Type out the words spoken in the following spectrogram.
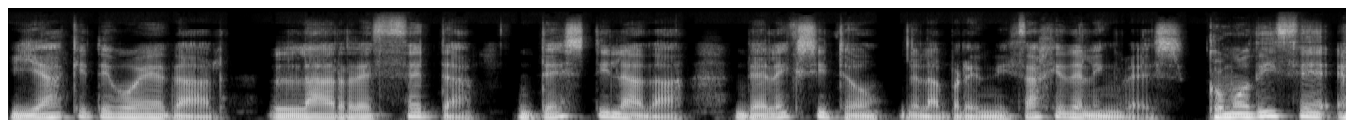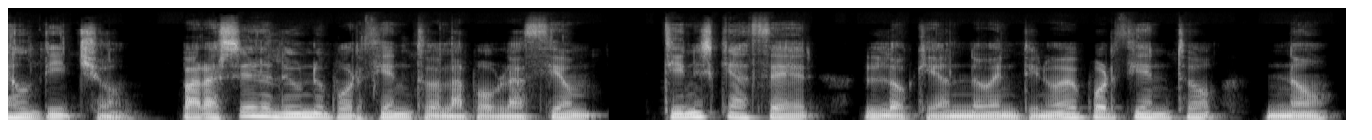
ya que te voy a dar la receta destilada del éxito del aprendizaje del inglés. Como dice el dicho, para ser el 1% de la población, tienes que hacer lo que el 99% no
